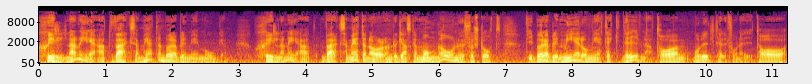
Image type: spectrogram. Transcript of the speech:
Skillnaden är att verksamheten börjar bli mer mogen. Skillnaden är att verksamheten har under ganska många år nu förstått att vi börjar bli mer och mer techdrivna. Ta mobiltelefoni, ta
